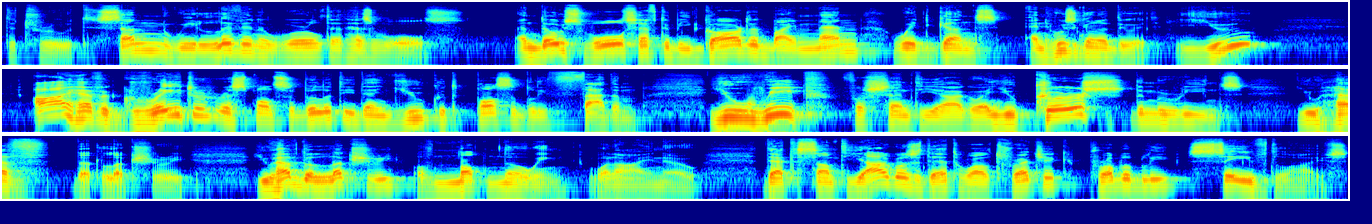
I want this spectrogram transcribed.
the truth. Son, we live in a world that has walls. And those walls have to be guarded by men with guns. And who's going to do it? You? I have a greater responsibility than you could possibly fathom. You weep for Santiago and you curse the Marines. You have that luxury. You have the luxury of not knowing what I know. That Santiago's death, while tragic, probably saved lives.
